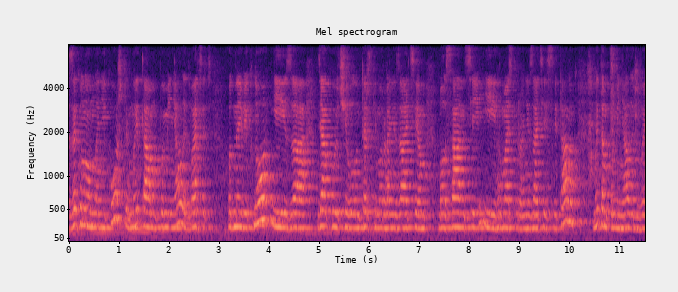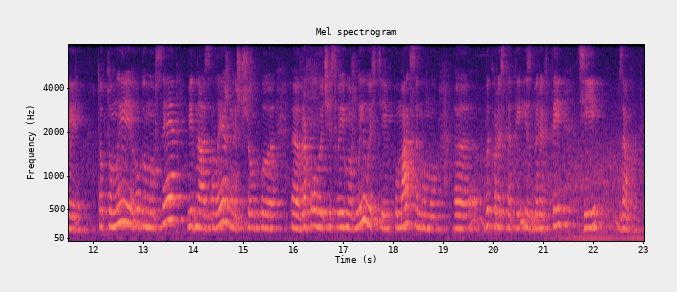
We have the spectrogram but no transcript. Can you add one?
зекономлені кошти ми там поміняли 21 вікно і за дякуючи волонтерським організаціям Балсанці і громадській організації Світанок, ми там поміняли двері. Тобто ми робимо все від нас залежне, щоб е, враховуючи свої можливості, по максимуму е, використати і зберегти ці заклади.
